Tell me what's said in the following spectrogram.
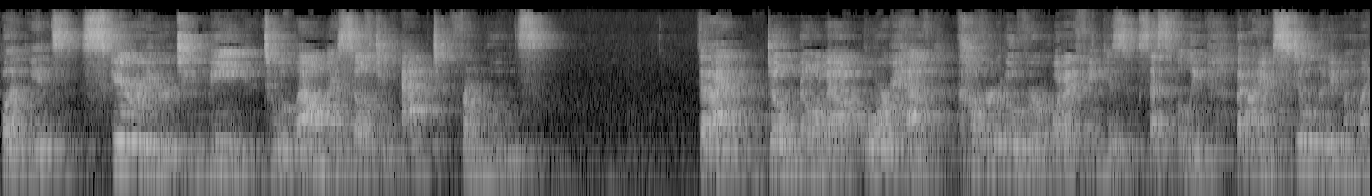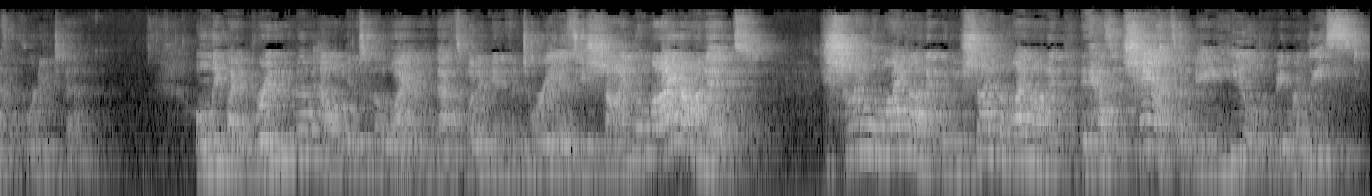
but it's scarier to me to allow myself to act from wounds that I don't know about or have covered over what I think is successfully, but I am still living my life according to them. Only by bringing them out into the light, and that's what an inventory is. You shine the light on it. You shine the light on it. When you shine the light on it, it has a chance of being healed, of being released,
